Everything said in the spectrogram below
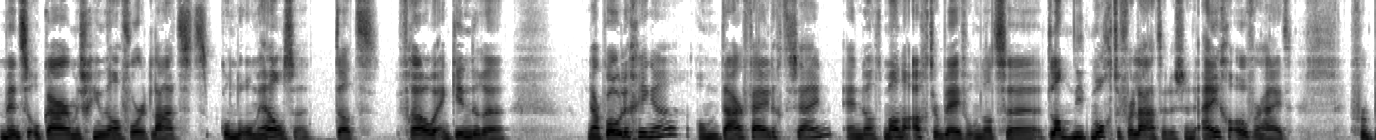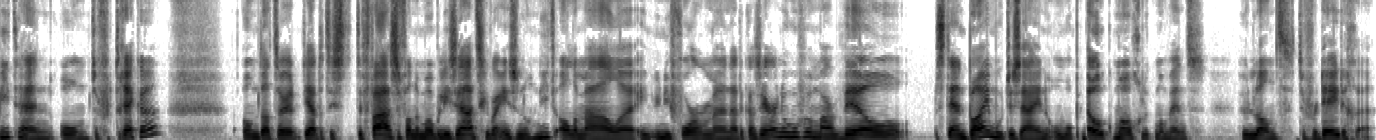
mensen elkaar misschien wel voor het laatst konden omhelzen. Dat vrouwen en kinderen naar Polen gingen om daar veilig te zijn. En dat mannen achterbleven omdat ze het land niet mochten verlaten. Dus hun eigen overheid verbiedt hen om te vertrekken omdat er, ja, dat is de fase van de mobilisatie waarin ze nog niet allemaal eh, in uniform eh, naar de kazerne hoeven, maar wel stand-by moeten zijn om op elk mogelijk moment hun land te verdedigen.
